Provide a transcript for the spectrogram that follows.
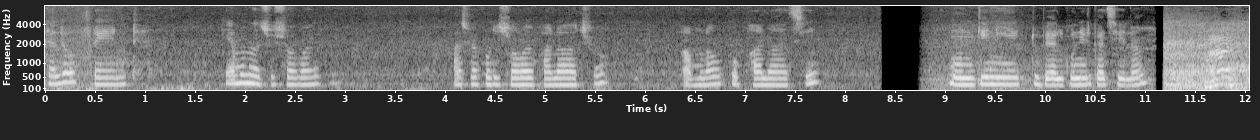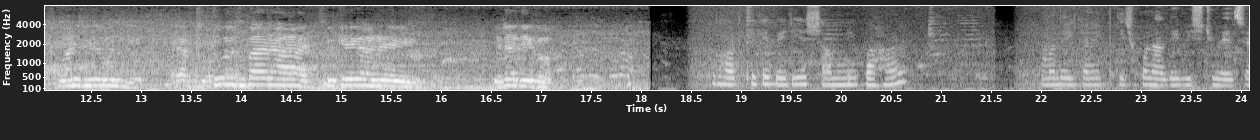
হ্যালো ফ্রেন্ড কেমন আছো সবাই? আশা করি সবাই ভালো আছো। আমরাও খুব ভালো আছি। মনকে নিয়ে একটু ব্যালকনির কাছে এলাম। ঘর থেকে বেরিয়ে সামনে পাহাড়। আমাদের এখানে কিছুক্ষণ আগে বৃষ্টি হয়েছে।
